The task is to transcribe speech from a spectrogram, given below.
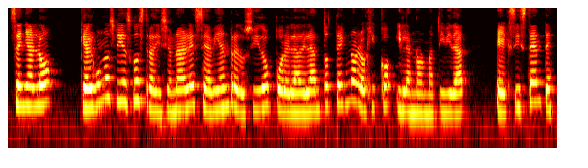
señaló que algunos riesgos tradicionales se habían reducido por el adelanto tecnológico y la normatividad existente.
